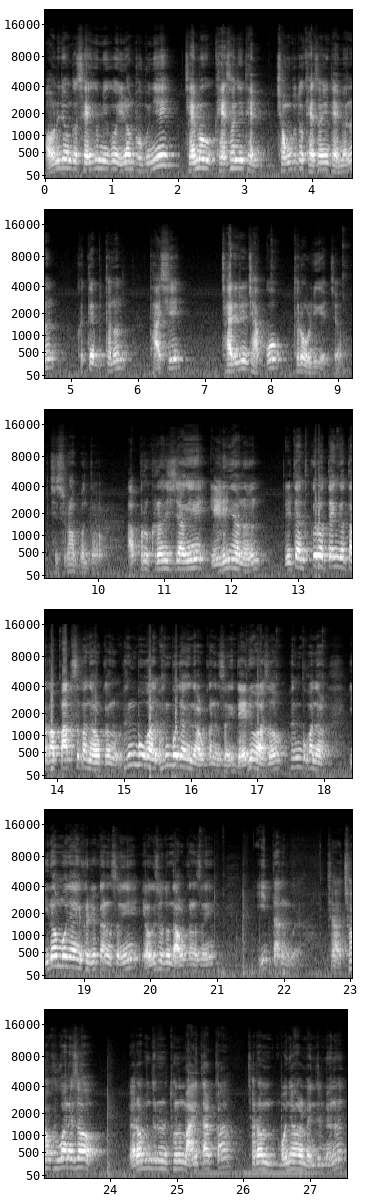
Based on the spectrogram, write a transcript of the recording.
어느 정도 세금이고 이런 부분이 재무 개선이 되, 정부도 개선이 되면은 그때부터는 다시 자리를 잡고 들어 올리겠죠. 지수를 한 번 더. 앞으로 그런 시장이 1, 2년은 일단 끌어당겼다가 박스가 나올 가능, 횡보가, 횡보장이 나올 가능성이 내려와서 횡보가 나올, 이런 모양이 그릴 가능성이 여기서도 나올 가능성이 있다는 거야. 자, 저 구간에서 여러분들은 돈을 많이 딸까? 저런 모양을 만들면은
